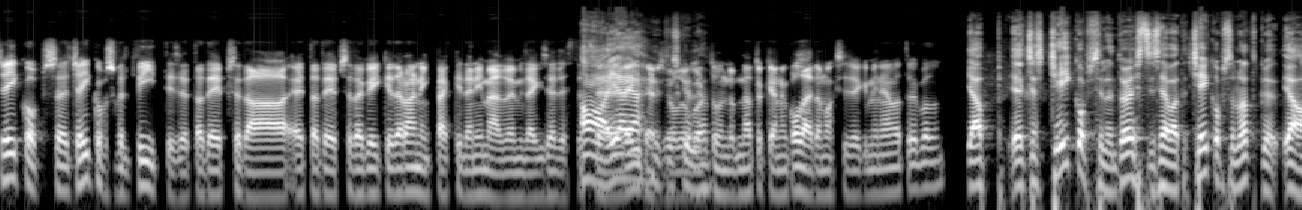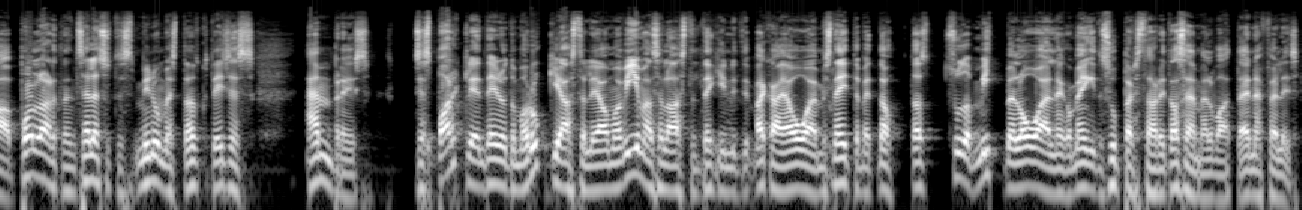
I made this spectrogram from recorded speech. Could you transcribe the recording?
Jacobs, Jacobs veel tweetis, et ta teeb seda, et ta teeb seda kõikide running back'ide nimel või midagi sellist, jah, tundub natukene koledamaks isegi minevat võib-olla. jah, ja sest Jacobsil on tõesti see, vaata, Jacobs on natuke ja Pollard on selles suhtes minu meelest natuke teises ämbris sest Barkley on teinud oma rookie-aastal ja oma viimasel aastal tegi nüüd väga hea hooaja, mis näitab, et noh, ta suudab mitmel hooajal nagu mängida superstaari tasemel, vaata NFL-is.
